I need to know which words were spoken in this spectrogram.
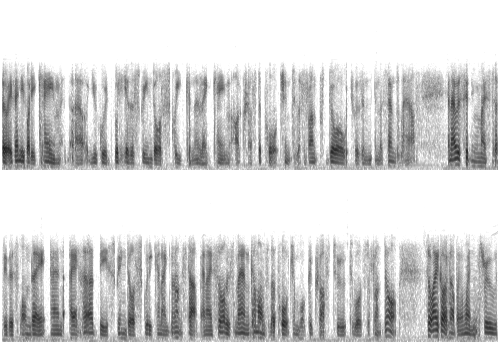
So if anybody came, uh, you would, would hear the screen door squeak, and then they came across the porch into the front door, which was in, in the center of the house. And I was sitting in my study this one day, and I heard the screen door squeak, and I glanced up, and I saw this man come onto the porch and walk across to towards the front door. So I got up and went through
